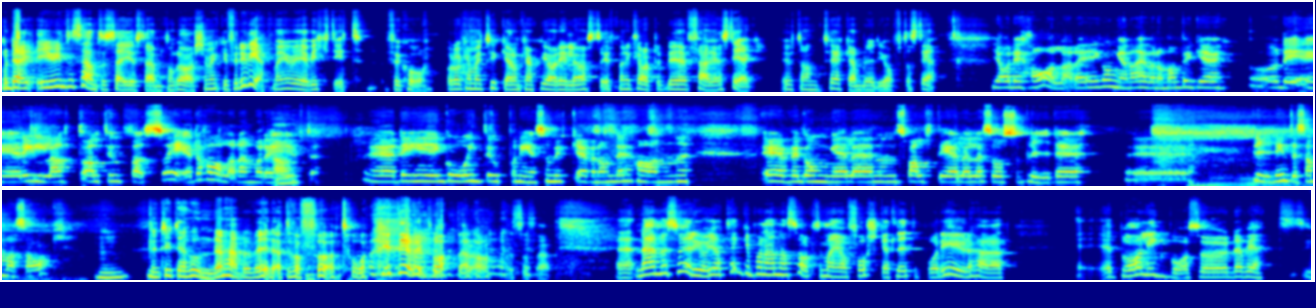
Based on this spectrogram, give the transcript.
Och det är ju intressant att säga just det här med att de rör sig mycket, för det vet man ju är viktigt för kor. Och då kan man ju tycka att de kanske gör det i lösdrift, men det är klart det blir färre steg. Utan tvekan blir det ju oftast det. Ja, det är halare i gångarna även om man bygger och det är rillat och alltihopa så är det halare än vad det är Ja. ute. Eh, Det går inte upp och ner så mycket även om det har en övergång eller en spaltdel eller så så blir det, eh, blir det inte samma sak. Mm. Nu tyckte jag hunden här bredvid att det var för tråkigt det vi pratade om. Så, så. Eh, nej men så är det ju. Jag tänker på en annan sak som man har forskat lite på. Det är ju det här att ett bra liggbås, och det vet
